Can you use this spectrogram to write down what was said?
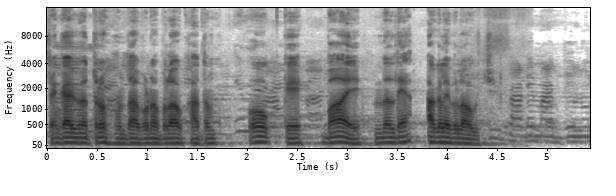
ਚੰਗਾ ਵੀ ਮਿੱਤਰੋ ਹੁੰਦਾ ਆਪਣਾ ਬਲੌਗ ਖਤਮ। ਓਕੇ ਬਾਏ ਮਿਲਦੇ ਆ ਅਗਲੇ ਬਲੌਗ ਚ। ਸਾਡੇ ਮਾਜੂ ਨੂੰ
